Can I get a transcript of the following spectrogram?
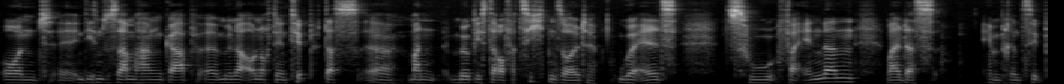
und äh, in diesem Zusammenhang gab äh, Müller auch noch den Tipp, dass äh, man möglichst darauf verzichten sollte, URLs zu verändern, weil das im Prinzip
